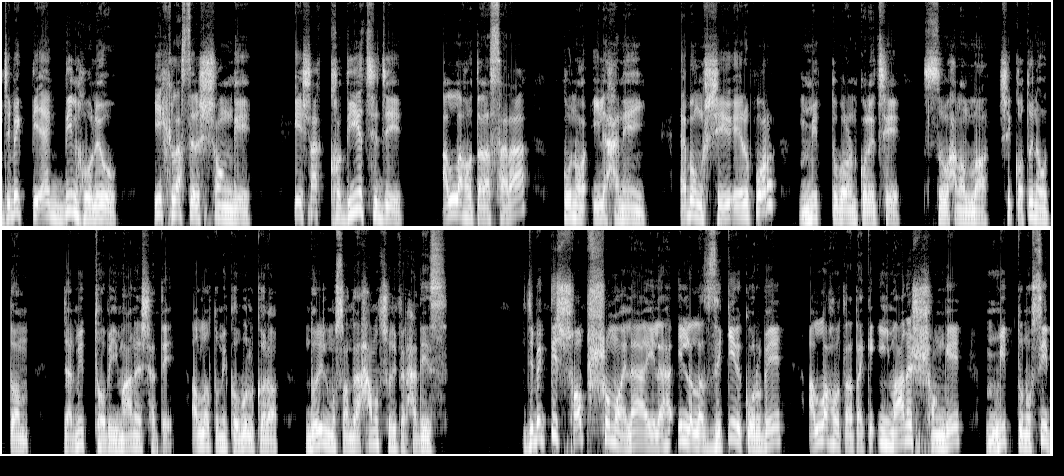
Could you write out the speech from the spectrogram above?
যে ব্যক্তি একদিন হলেও ইখলাসের সঙ্গে এ সাক্ষ্য দিয়েছে যে আল্লাহ তালা ছাড়া কোনো ইলাহা নেই এবং সে এর উপর মৃত্যুবরণ করেছে। সুবহানাল্লাহ, সে কতই না উত্তম, যার মৃত্যু হবে ইমানের সাথে। আল্লাহ তুমি কবুল করো। দলিল মুসনাদ আহমদ শরীফের হাদিস। যে ব্যক্তি সব সময় লা ইলাহা ইল্লাল্লাহ জিকির করবে আল্লাহ তাআলা তাকে ইমানের সঙ্গে মৃত্যু নসিব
